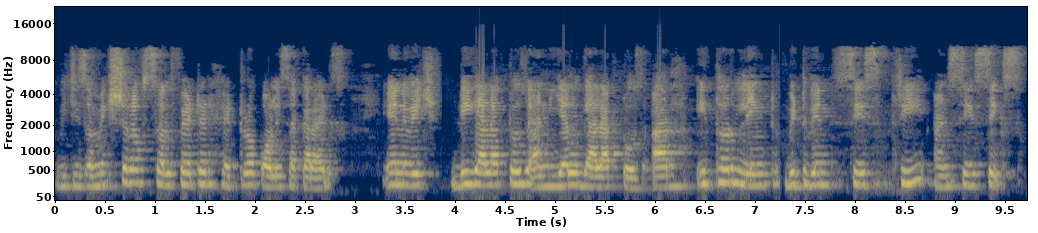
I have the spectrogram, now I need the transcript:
which is a mixture of sulfated heteropolysaccharides in which D-galactose and L-galactose are ether-linked between cis-3 and cis-6.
